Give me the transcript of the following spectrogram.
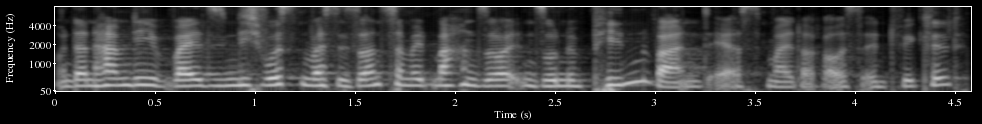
Und dann haben die, weil sie nicht wussten, was sie sonst damit machen sollten, so eine Pinnwand erstmal daraus entwickelt.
